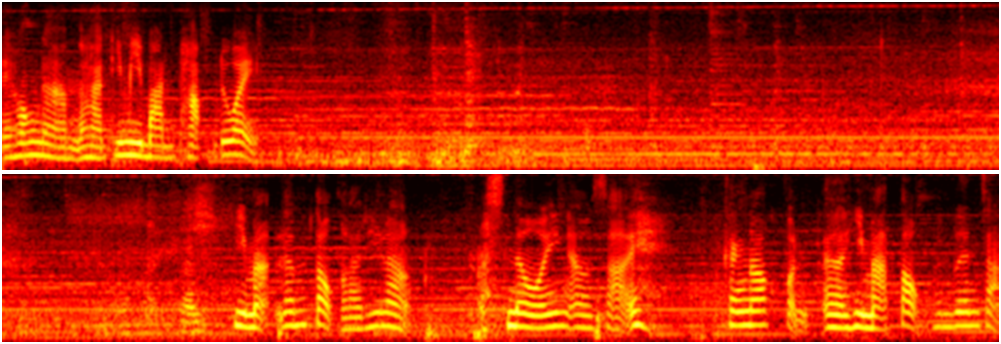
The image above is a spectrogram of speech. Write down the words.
ในห้องน้ำนะคะ ที่มีบานพับด้วย หิมะเริ่มตกแล้วที่เรา snowing outside ข้างนอกฝนเออหิมะตกเพื่อนๆจ๋า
